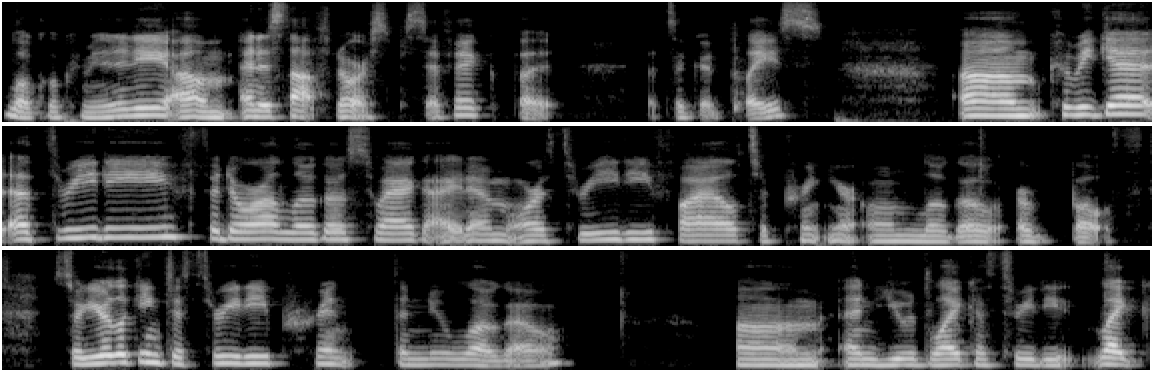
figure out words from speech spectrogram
local community. Um, and it's not Fedora specific, but that's a good place. Um, could we get a 3D Fedora logo swag item or 3D file to print your own logo or both? So you're looking to 3D print the new logo um, and you would like a 3D, like,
